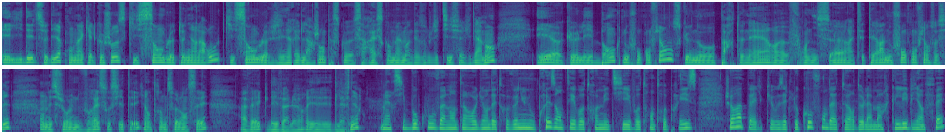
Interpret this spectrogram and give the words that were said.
Et l'idée de se dire qu'on a quelque chose qui semble tenir la route, qui semble générer de l'argent parce que ça reste quand même un des objectifs évidemment, et euh, que les banques nous font confiance, que nos partenaires, euh, fournisseurs, etc. nous font confiance aussi. On est sur une vraie société qui est en train de se lancer avec des valeurs et de l'avenir. Merci beaucoup Valentin Rodion d'être venu nous présenter votre métier, votre entreprise. Je rappelle que vous êtes le cofondateur de la marque Les Bienfaits.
